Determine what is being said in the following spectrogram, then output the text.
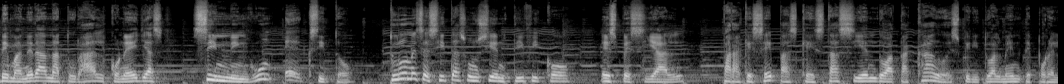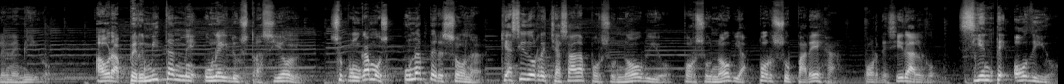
de manera natural con ellas sin ningún éxito, tú no necesitas un científico especial para que sepas que estás siendo atacado espiritualmente por el enemigo. Ahora, permítanme una ilustración. Supongamos una persona que ha sido rechazada por su novio, por su novia, por su pareja, por decir algo, siente odio,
